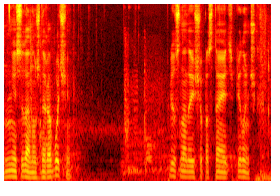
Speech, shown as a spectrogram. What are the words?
Мне сюда нужны рабочие. Плюс надо еще поставить пилончик. Угу.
